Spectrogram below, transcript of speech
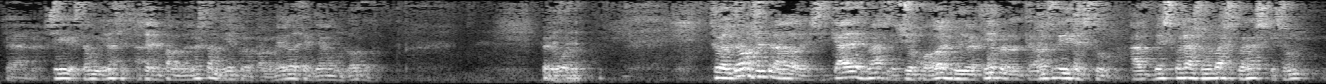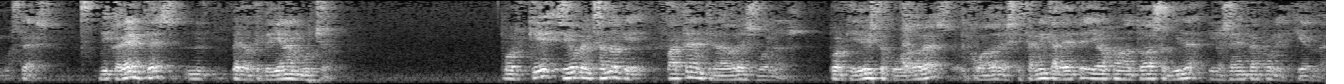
O sea, sí, está muy bien hacer, hacer el palomero está muy bien, pero el palomero defendía como un loco. Pero bueno. Sobre todo los entrenadores, cada vez más, si el jugador es muy divertido, pero el entrenador es lo que dices tú, Ah, ves cosas nuevas, cosas que son, ostras, diferentes, pero que te llenan mucho. ¿Por qué sigo pensando que faltan entrenadores buenos? Porque yo he visto jugadoras, jugadores que están en cadete, llevan jugando toda su vida y no saben entrar por la izquierda.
